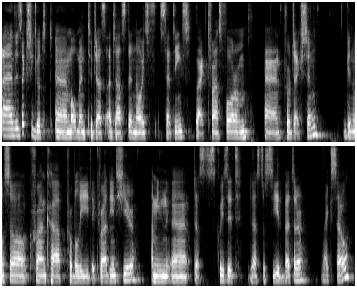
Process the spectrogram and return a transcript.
And it's actually a good uh, moment to just adjust the noise settings like transform and projection. You can also crank up probably the gradient here. I mean, uh, just squeeze it just to see it better like so.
